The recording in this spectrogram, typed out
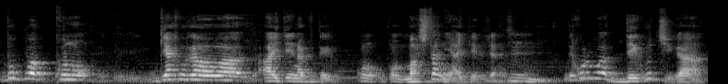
僕はこの逆側は開いてなくてこのこの真下に開いてるじゃないですか、うん。でこれは出口が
